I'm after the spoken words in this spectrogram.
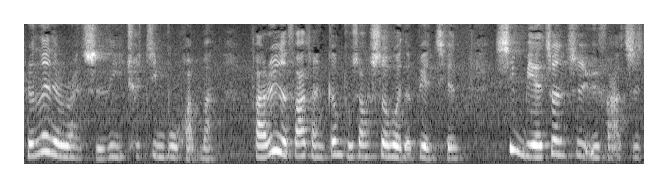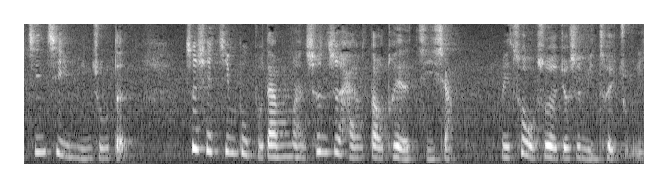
人类的软实力却进步缓慢，法律的发展跟不上社会的变迁，性别、政治与法治、经济、民主等，这些进步不但慢，甚至还有倒退的迹象。没错，我说的就是民粹主义。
